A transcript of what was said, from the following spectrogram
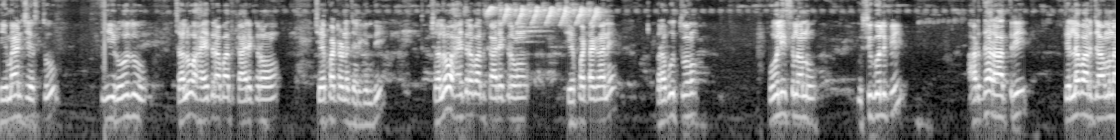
డిమాండ్ చేస్తూ ఈరోజు చలో హైదరాబాద్ కార్యక్రమం చేపట్టడం జరిగింది. చలో హైదరాబాద్ కార్యక్రమం చేపట్టగానే ప్రభుత్వం పోలీసులను ఉసిగొలిపి అర్ధరాత్రి తెల్లవారుజామున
